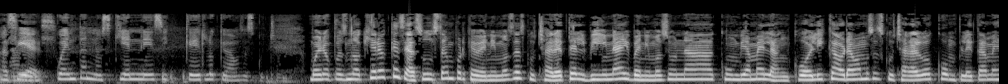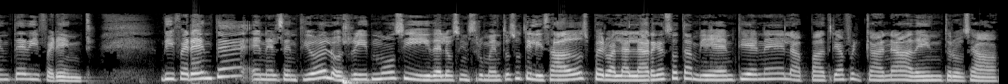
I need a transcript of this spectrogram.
Así ver, es. Cuéntanos quién es y qué es lo que vamos a escuchar. Bueno, pues no quiero que se asusten porque venimos de escuchar Etelvina y venimos de una cumbia melancólica. Ahora vamos a escuchar algo completamente diferente. Diferente en el sentido de los ritmos y de los instrumentos utilizados, pero a la larga esto también tiene la patria africana adentro. O sea,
